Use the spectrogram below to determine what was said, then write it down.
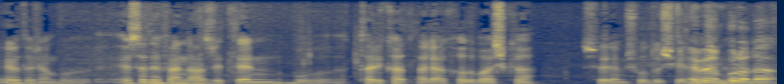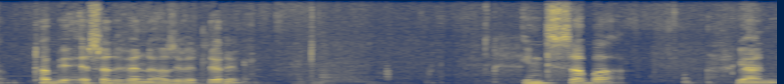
Evet hocam bu Esad Efendi Hazretleri'nin bu tarikatla alakalı başka söylemiş olduğu şeyler. Efendim burada tabii Esad Efendi Hazretleri intisaba yani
